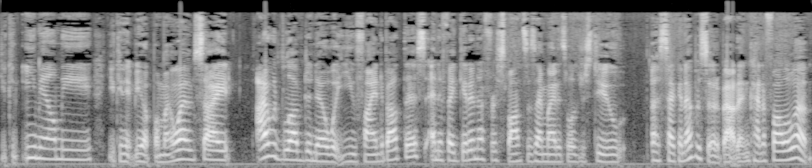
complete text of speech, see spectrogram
You can email me. You can hit me up on my website. I would love to know what you find about this. And if I get enough responses, I might as well just do a second episode about it and kind of follow up.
